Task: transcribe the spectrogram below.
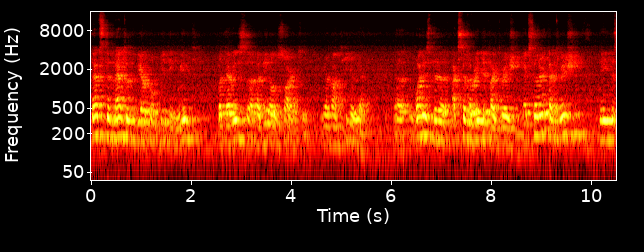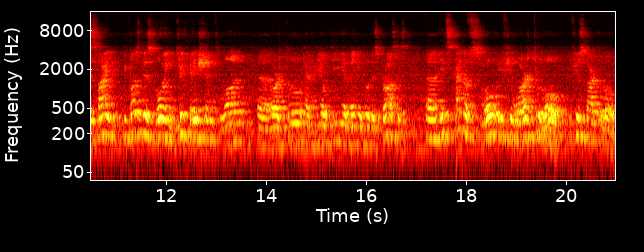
that's the method we are competing with, but there is a, a little, sorry, we are not here yet. Uh, what is the accelerated titration? Accelerated titration, they decide, because this going three patients, one uh, or two have DLT, and then you do this process, uh, it's kind of slow if you are too low, if you start too low.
